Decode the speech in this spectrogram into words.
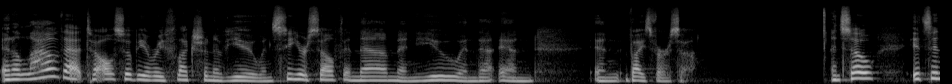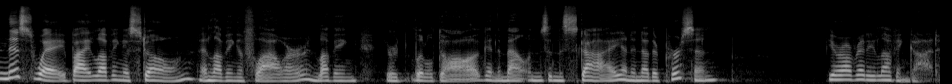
and allow that to also be a reflection of you and see yourself in them and you and, that, and, and vice versa. And so it's in this way, by loving a stone and loving a flower and loving your little dog and the mountains and the sky and another person, you're already loving God.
